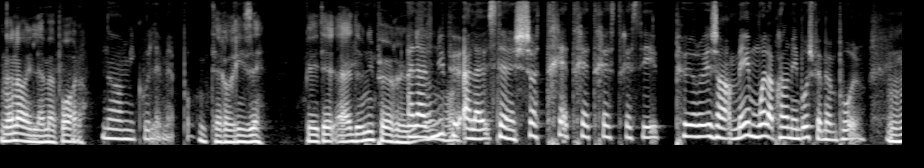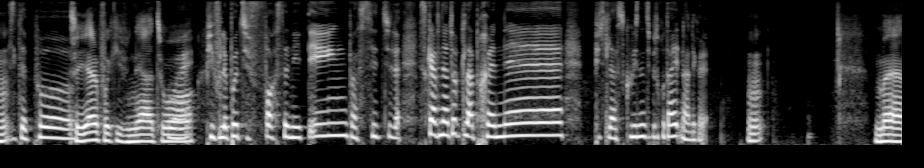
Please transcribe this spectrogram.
Non, non, il l'aimait pas, là. Non, Miko l'aimait pas. Il terrorisait. Puis elle, était... elle est devenue peureuse. Elle ouais. peu- a- c'était un chat très, très, très stressé, peureux. Genre, même moi, la prendre dans mes bras, je fais même pas. Mhm. C'était pas. C'est elle, fois qu'il venait à toi. Ouais. Puis il voulait pas que tu forces anything, parce que si tu la... Si qu'elle venait à toi, tu la prenais, puis tu la squeezais un petit peu trop tête. Non, décolle. Mais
